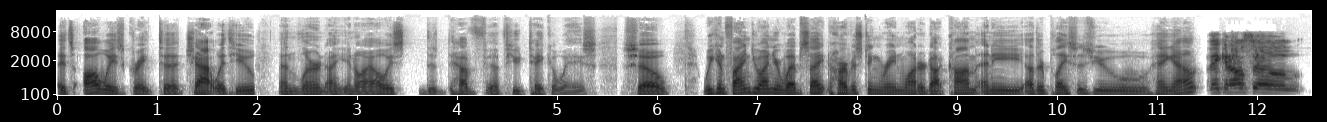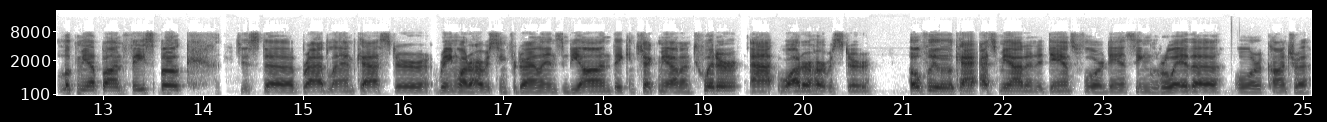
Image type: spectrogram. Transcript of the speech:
It's always great to chat with you and learn. I, you know, I always have a few takeaways. So we can find you on your website, harvestingrainwater.com. Any other places you hang out? They can also look me up on Facebook. Just uh, Brad Lancaster, Rainwater Harvesting for Drylands and Beyond. They can check me out on Twitter at Water Harvester. Hopefully, they'll catch me out on a dance floor dancing Rueda or Contra.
